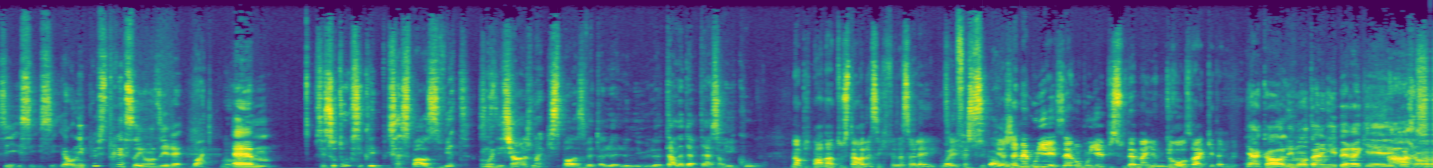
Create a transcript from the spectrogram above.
c'est- c'est- c'est- On est plus stressé, on dirait. Ouais. Ouais, ouais. Euh, C'est surtout aussi que les- ça se passe vite. C'est Oui. des changements qui se passent vite. Le, le niveau- le temps d'adaptation il est court. Non, puis pendant tout ce temps-là, c'est qu'il faisait soleil. Ouais, tu il fait super il a beau. jamais mouillé, zéro mouillé, puis soudainement, il y a une grosse vague qui est arrivée. Il y a encore les montagnes, les perroquets, les Ah, poissons.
